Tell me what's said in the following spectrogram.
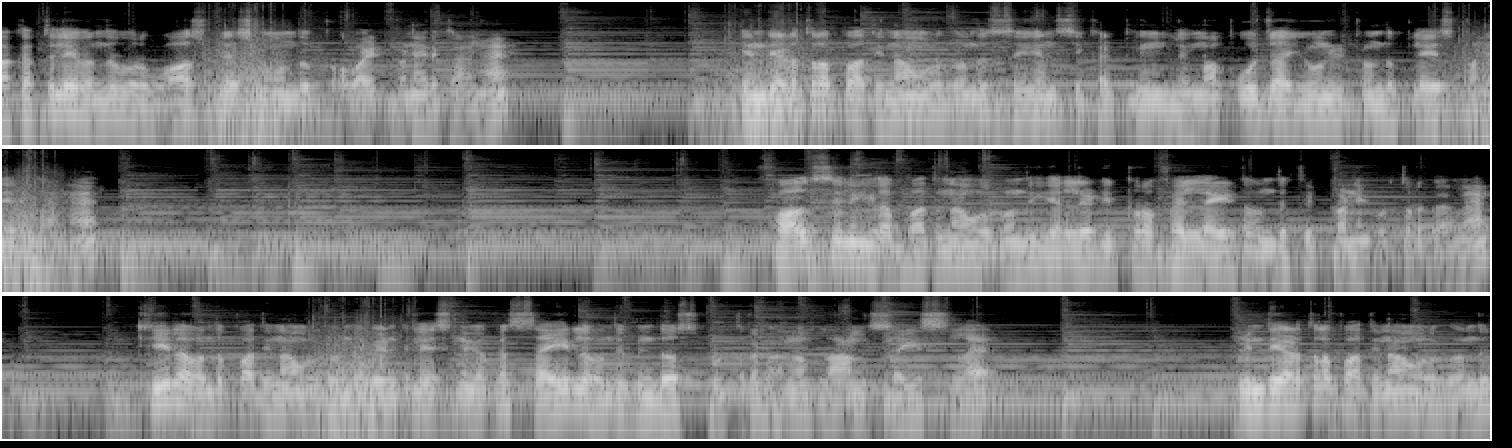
பக்கத்துலேயே வந்து ஒரு வாஷ் பேஸும் வந்து ப்ரொவைட் பண்ணியிருக்காங்க இந்த இடத்துல பார்த்தீங்கன்னா உங்களுக்கு வந்து சிஎன்சி கட்டிங் மூலிமா பூஜா யூனிட் வந்து பிளேஸ் பண்ணியிருக்காங்க ஃபால் சீலிங்கில் பார்த்தீங்கன்னா உங்களுக்கு வந்து எல்இடி ப்ரொஃபைல் லைட் வந்து ஃபிட் பண்ணி கொடுத்துருக்காங்க. கீழே வந்து பார்த்தீங்கன்னா உங்களுக்கு வந்து வென்டிலேஷனுக்காக சைடில் வந்து விண்டோஸ் கொடுத்துருக்காங்க லாங் சைஸில் இந்த இடத்துல பார்த்தீங்கன்னா உங்களுக்கு வந்து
